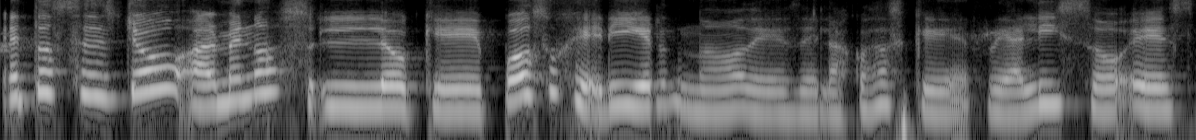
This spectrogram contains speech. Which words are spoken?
Entonces yo al menos lo que puedo sugerir, ¿no? Desde las cosas que realizo es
